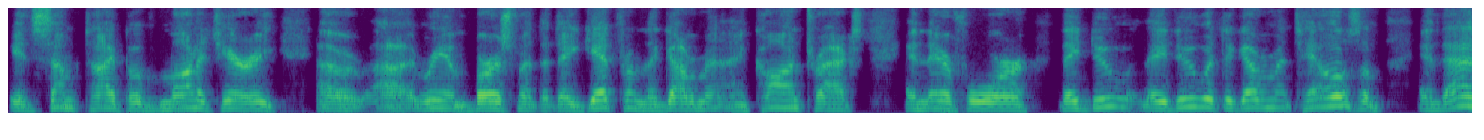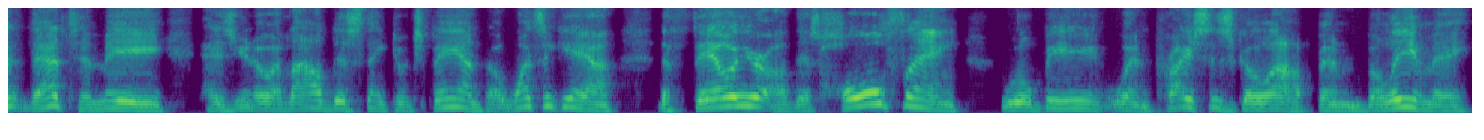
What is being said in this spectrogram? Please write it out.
it's some type of monetary uh, uh, reimbursement that they get from the government and contracts, and therefore they do they do what the government tells them, and that that to me has you know allowed this thing to expand. But once again, the failure of this whole thing will be when prices go up, and believe me,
